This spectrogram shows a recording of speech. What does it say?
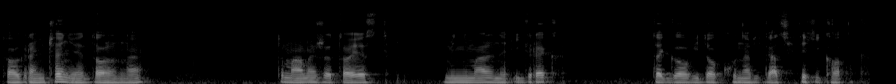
to ograniczenie dolne, to mamy, że to jest minimalny Y tego widoku nawigacji, tych ikonek.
